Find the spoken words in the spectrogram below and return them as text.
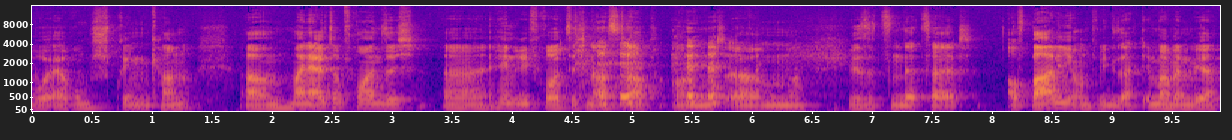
wo er rumspringen kann. Ähm, meine Eltern freuen sich, äh, Henry freut sich einen Ast ab und ähm, wir sitzen derzeit auf Bali und wie gesagt, immer wenn wir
